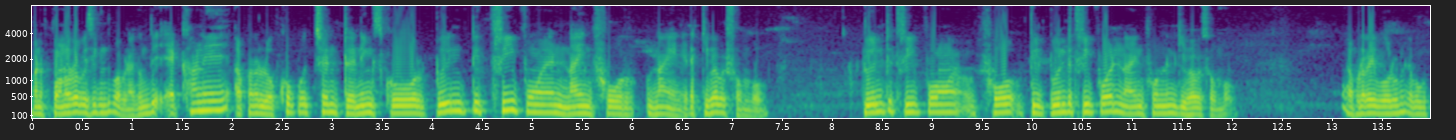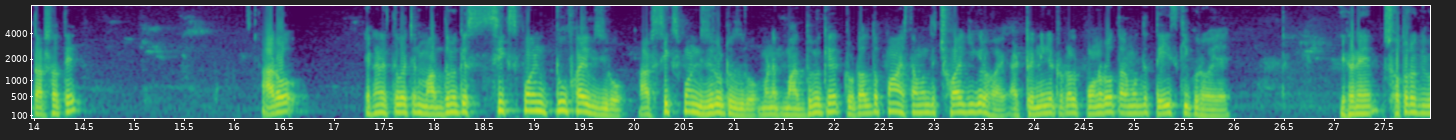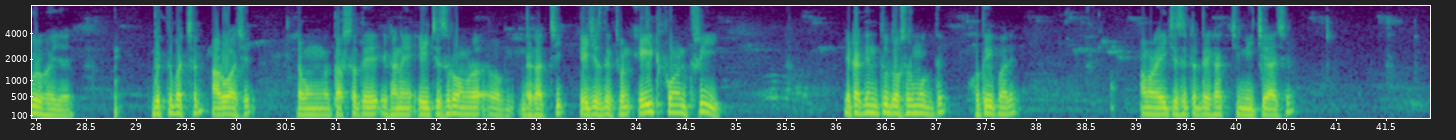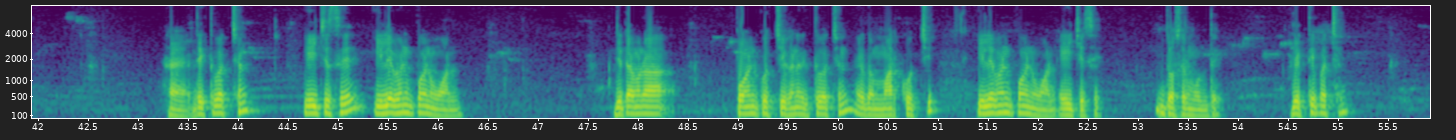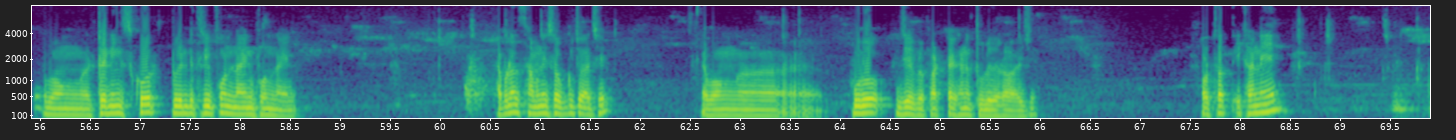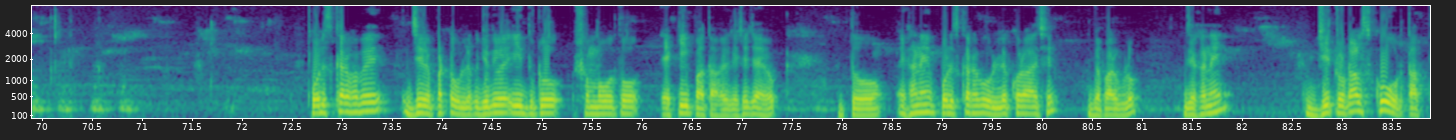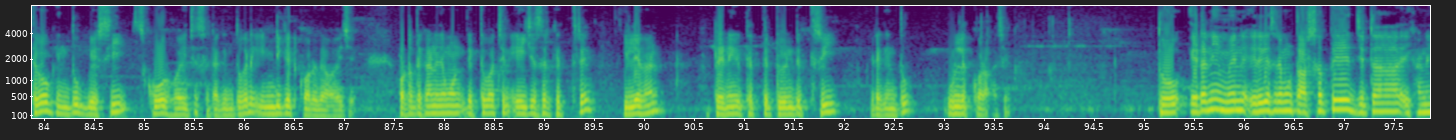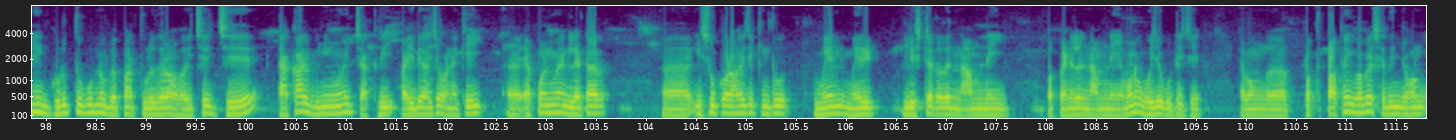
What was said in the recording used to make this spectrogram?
মানে পনেরো বেশি কিন্তু পাবে না। কিন্তু এখানে আপনারা লক্ষ্য করছেন training score twenty three point nine four nine এটা কীভাবে সম্ভব? Twenty three point four twenty three point nine four nine কীভাবে সম্ভব? আপনারাই বলুন, এবং তার সাথে আরও এখানে দেখতে পাচ্ছেন মাধ্যমিকে six point two five zero আর six point zero two zero মানে মাধ্যমিকে টোটাল তো পাঁচ, তার মধ্যে ছয় কী করে হয়? আর ট্রেনিংয়ে টোটাল পনেরো, তার মধ্যে তেইশ কী করে হয়ে যায়? এখানে সতেরো কী করে হয়ে যায়? দেখতে পাচ্ছেন, আরও আছে। এবং তার সাথে এখানে এইচএসেরও আমরা দেখাচ্ছি। এইচএস দেখতে পাচ্ছেন এইট পয়েন্ট থ্রি এটা কিন্তু দশের মধ্যে হতেই পারে। আমরা এইচএসেরটা দেখাচ্ছি, নিচে আছে। হ্যাঁ দেখতে পাচ্ছেন এইচএসে ইলেভেন পয়েন্ট ওয়ান যেটা আমরা পয়েন্ট করছি, এখানে দেখতে পাচ্ছেন, একদম মার্ক করছি ইলেভেন পয়েন্ট ওয়ান এইচএসে দশের মধ্যে, দেখতে পাচ্ছেন? এবং training score twenty three point nine four nine আপনাদের সামনেই সব কিছু আছে, এবং পুরো যে ব্যাপারটা এখানে তুলে ধরা হয়েছে। অর্থাৎ এখানে পরিষ্কারভাবে যে ব্যাপারটা উল্লেখ, যদিও এই দুটো সম্ভবত একই পাতা হয়ে গেছে, যাই হোক তো এখানে পরিষ্কারভাবে উল্লেখ করা আছে ব্যাপারগুলো, যেখানে যে টোটাল স্কোর তার থেকেও কিন্তু বেশি স্কোর হয়েছে সেটা কিন্তু এখানে ইন্ডিকেট করে দেওয়া হয়েছে। অর্থাৎ এখানে যেমন দেখতে পাচ্ছেন এইচএসের ক্ষেত্রে ইলেভেন ট্রেনিংয়ের ক্ষেত্রে টোয়েন্টি থ্রি এটা কিন্তু উল্লেখ করা আছে। তো এটা নিয়ে মেন এরিগেশন এবং তার সাথে যেটা এখানে গুরুত্বপূর্ণ ব্যাপার তুলে ধরা হয়েছে যে টাকার বিনিময়ে চাকরি পাই দেওয়া হয়েছে। অনেকেই অ্যাপয়েন্টমেন্ট লেটার ইস্যু করা হয়েছে কিন্তু মেন মেরিট লিস্টে তাদের নাম নেই বা প্যানেলের নাম নেই এমনও অভিযোগ উঠেছে এবং প্রাথমিকভাবে সেদিন যখন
